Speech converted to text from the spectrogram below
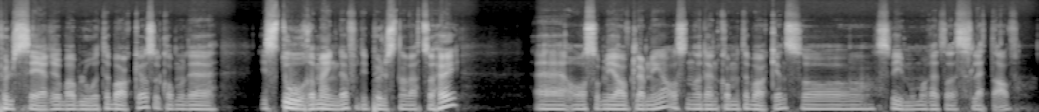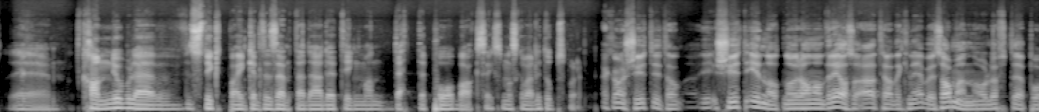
pulserer jo bare blodet tilbake, og så kommer det i store mengder fordi pulsen har vært så høy, eh, og så mye avklemninger. Og så når den kommer tilbake igjen, så svimer man rett og slett av. Det kan jo bli stygt på enkelte senter der det er ting man detter på bak seg, så man skal være litt obs på det. Jeg kan skyte, inn- at når han Andreas og jeg trener knebøy sammen og løfter på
